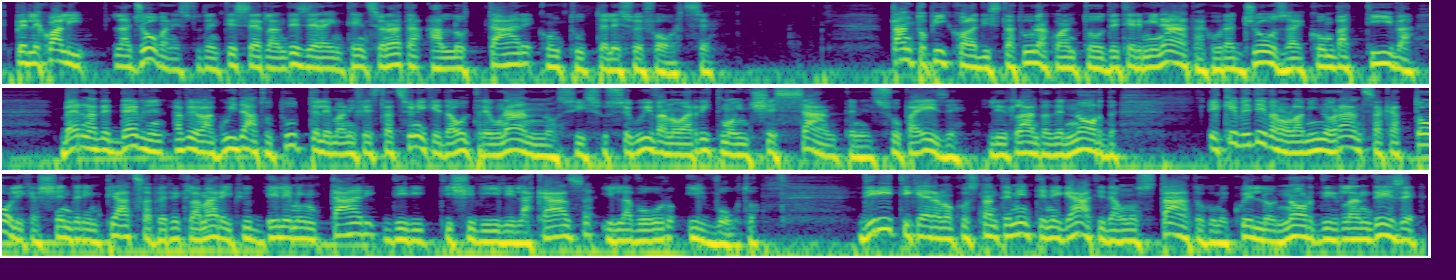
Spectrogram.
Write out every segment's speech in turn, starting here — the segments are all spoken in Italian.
per le quali la giovane studentessa irlandese era intenzionata a lottare con tutte le sue forze. Tanto piccola di statura quanto determinata, coraggiosa e combattiva, Bernadette Devlin aveva guidato tutte le manifestazioni che da oltre un anno si susseguivano a ritmo incessante nel suo paese, l'Irlanda del Nord, e che vedevano la minoranza cattolica scendere in piazza per reclamare i più elementari diritti civili, la casa, il lavoro, il voto. Diritti che erano costantemente negati da uno Stato come quello nordirlandese,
